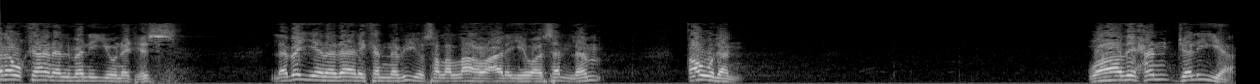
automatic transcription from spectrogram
ولو كان المني نجس لبين ذلك النبي صلى الله عليه وسلم قولا واضحا جليا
